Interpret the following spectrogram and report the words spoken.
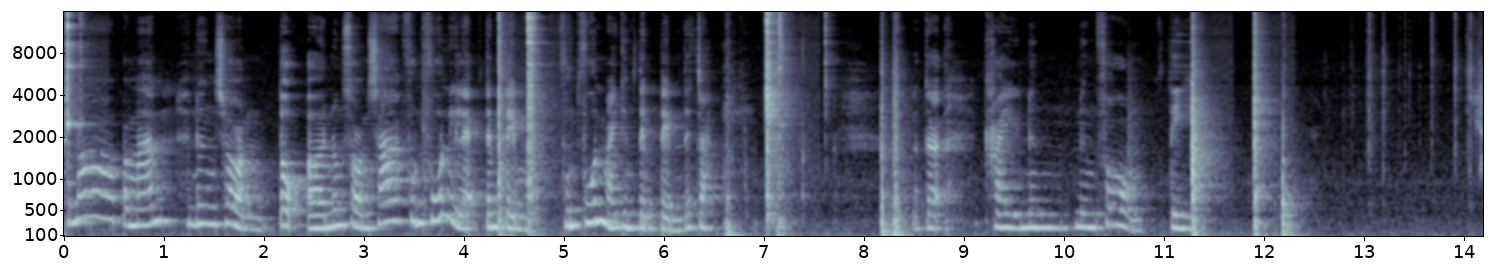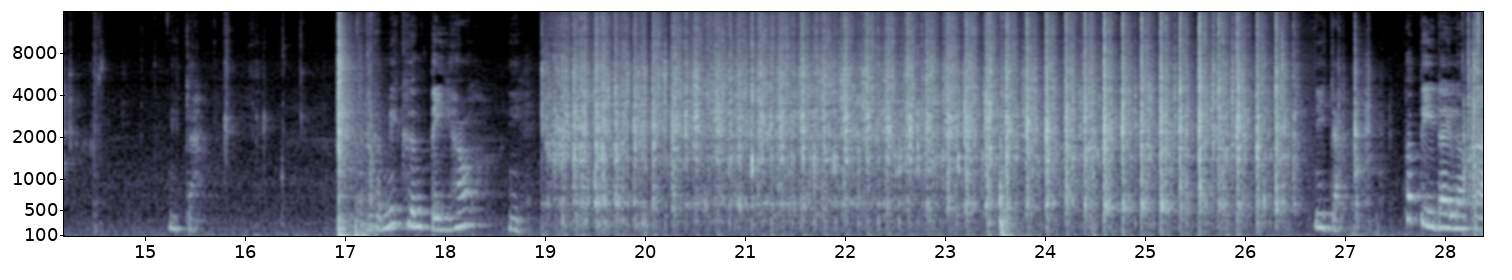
ขนอประมาณหนึ่งช้อนโตะเออหนึ่งช้อนชาฟุ้นๆนี่แหละเต็มๆฟุ้นๆหมายถึงเต็มๆนะจ้ะแล้วก็ไข่หนึ่งหนึ่งฟองตี นี่จ้ะแล้วก็มีเครื่องตีเขานี่นี่จ้ะพอตีได้แล้วก็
